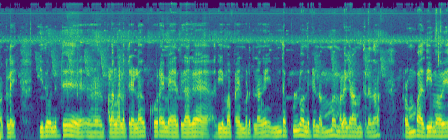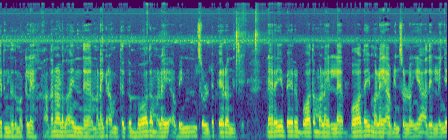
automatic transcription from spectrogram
மக்களே. இது வந்துட்டு பழங்காலத்துல எல்லாம் கூரை மேயறதுக்காக அதிகமாக பயன்படுத்தினாங்க. இந்த புல் வந்துட்டு நம்ம மலை கிராமத்தில் தான் ரொம்ப அதிகமாகவே இருந்தது மக்களே. அதனால தான் இந்த மலை கிராமத்துக்கு போதமலை அப்படின்னு சொல்லிட்டு பேர் வந்துச்சு. நிறைய பேர் போதமலை இல்லை போதை மலை அப்படின்னு சொல்லுவீங்க. அது இல்லைங்க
